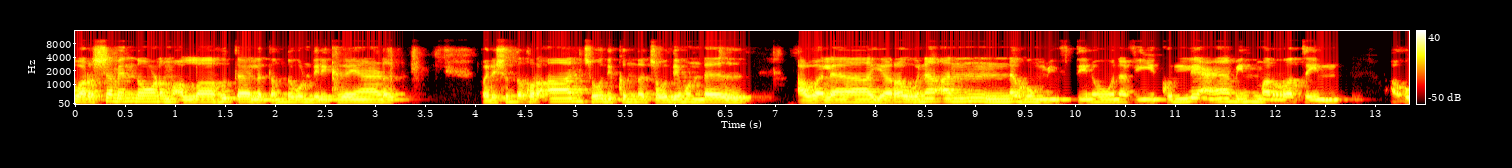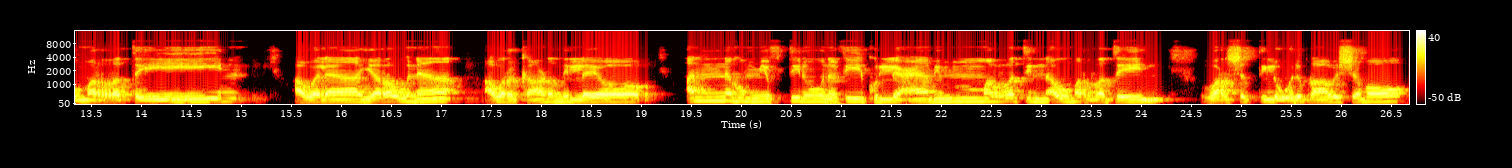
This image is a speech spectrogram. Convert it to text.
വർഷം എന്നോണം അള്ളാഹു താല തന്നുകൊണ്ടിരിക്കുകയാണ്. പരിശുദ്ധ ഖുർആൻ ചോദിക്കുന്ന ചോദ്യമുണ്ട് അവല യറൗന അന്നഹും ഫീ കുല്ലി ആമിൻ ഔ അവല യറൗന അവർ കാണുന്നില്ലയോ? അന്നഹും യുഫ്തിനൂന ഫീ കുല്ലി ആമിൻ മറത്തിൻ ഔ മറത്തൈൻ. വർഷത്തിൽ ഒരു പ്രാവശ്യമോ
